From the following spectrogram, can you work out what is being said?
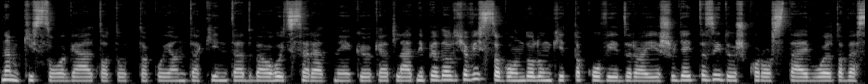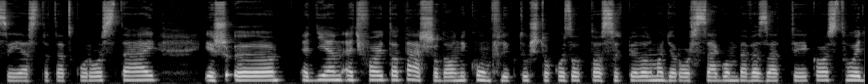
nem kiszolgáltatottak olyan tekintetbe, ahogy szeretnék őket látni. Például, hogyha visszagondolunk itt a Covid-ra is, ugye itt az idős korosztály volt a veszélyeztetett korosztály, és ö, egy ilyen egyfajta társadalmi konfliktust okozott az, hogy például Magyarországon bevezették azt, hogy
